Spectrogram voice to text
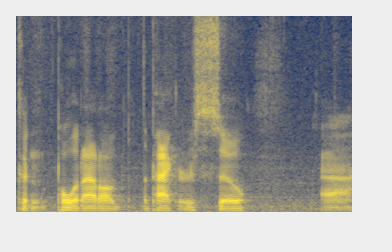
couldn't pull it out on the Packers. So uh,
